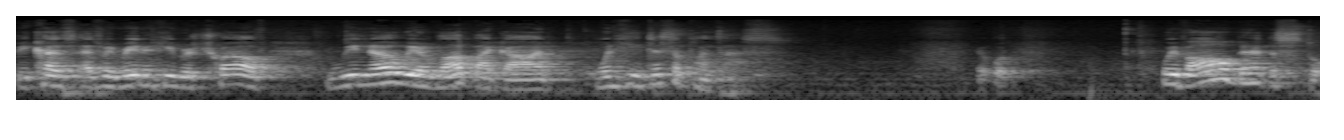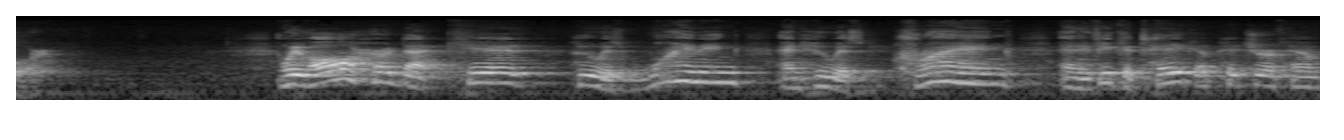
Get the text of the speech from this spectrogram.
Because as we read in Hebrews 12, we know we are loved by God when he disciplines us. We've all been at the store. And we've all heard that kid who is whining and who is crying and if you could take a picture of him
